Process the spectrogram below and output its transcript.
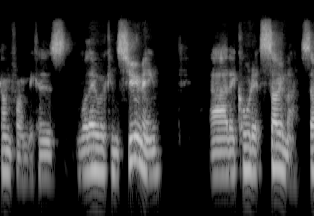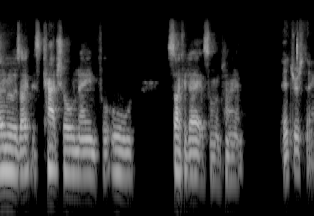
come from, because what they were consuming, uh, they called it soma. Soma was like this catch-all name for all psychedelics on the planet. Interesting.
